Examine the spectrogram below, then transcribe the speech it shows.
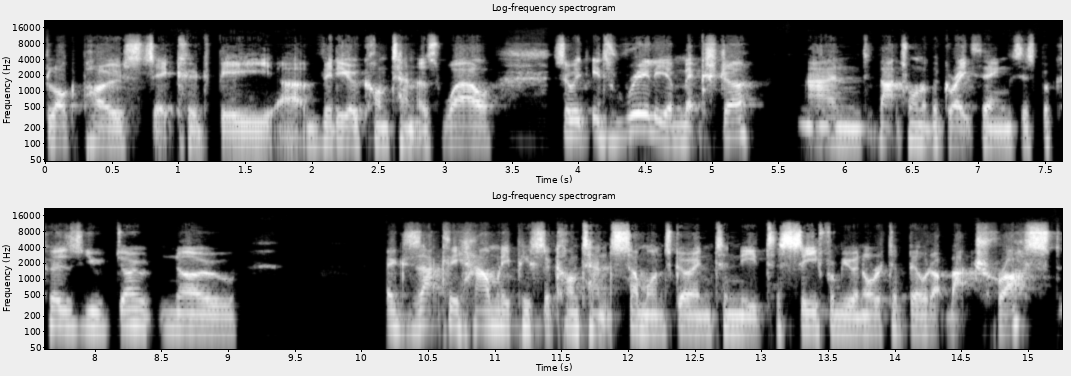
blog posts, it could be uh, video content as well. So it, it's really a mixture. Mm-hmm. And that's one of the great things is because you don't know exactly how many pieces of content someone's going to need to see from you in order to build up that trust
